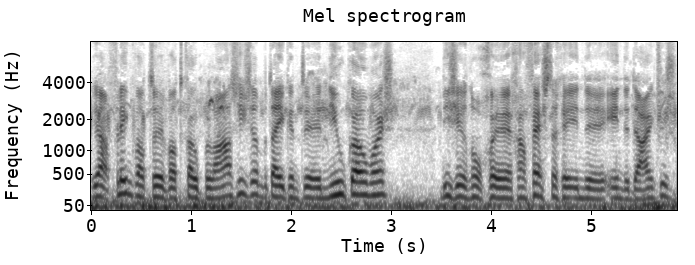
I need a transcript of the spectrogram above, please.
ja flink wat, uh, wat copulaties. Dat betekent nieuwkomers die zich nog gaan vestigen in de, in de duintjes.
